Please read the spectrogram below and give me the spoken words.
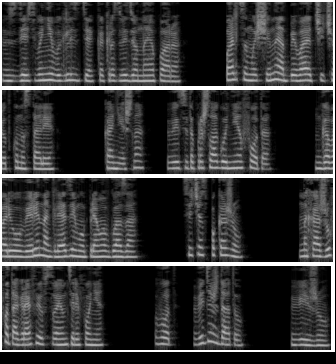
Здесь вы не выглядите, как разведенная пара. Пальцы мужчины отбивают чечетку на столе. Конечно, ведь это прошлогоднее фото. Говорю уверенно, глядя ему прямо в глаза. Сейчас покажу. Нахожу фотографию в своем телефоне. Вот, видишь дату? Вижу.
